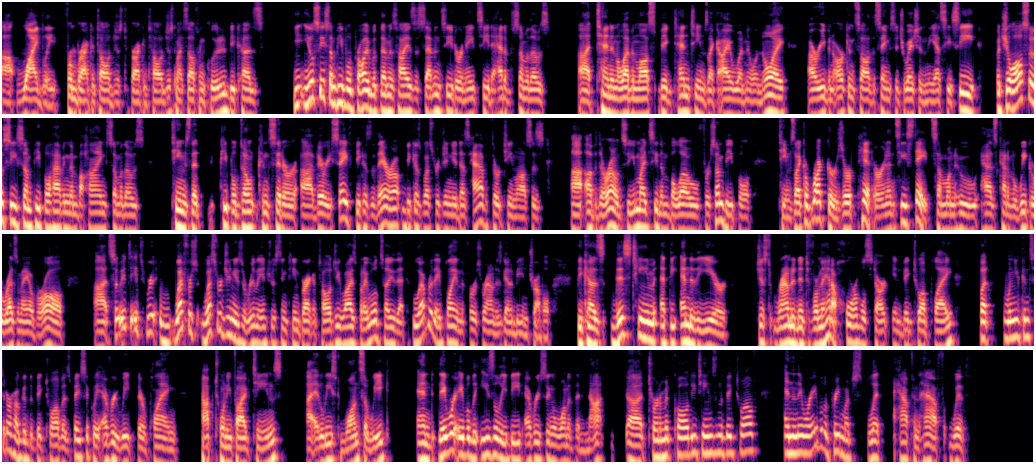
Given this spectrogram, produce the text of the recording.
uh, widely from bracketologist to bracketologist, myself included, because you'll see some people probably with them as high as a seven seed or an eight seed ahead of some of those uh, 10 and 11 loss Big Ten teams like Iowa and Illinois, or even Arkansas, the same situation in the SEC. But you'll also see some people having them behind some of those teams that people don't consider uh, very safe because of their because West Virginia does have 13 losses uh, of their own. So you might see them below for some people teams like a Rutgers or a Pitt or an NC State, someone who has kind of a weaker resume overall. Uh, so it's it's re- West Virginia is a really interesting team bracketology wise, but I will tell you that whoever they play in the first round is going to be in trouble because this team at the end of the year just rounded into form. They had a horrible start in Big 12 play, but when you consider how good the Big 12 is, basically every week they're playing top 25 teams uh, at least once a week and they were able to easily beat every single one of the not uh, tournament quality teams in the Big 12. And then they were able to pretty much split half and half with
